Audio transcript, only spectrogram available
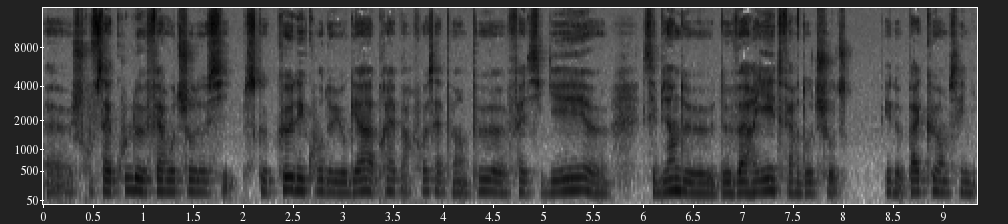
Je trouve ça cool de faire autre chose aussi. Parce que que des cours de yoga après parfois ça peut un peu fatiguer c'est bien de, de, varier et de faire d'autres choses et de pas que enseigner.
